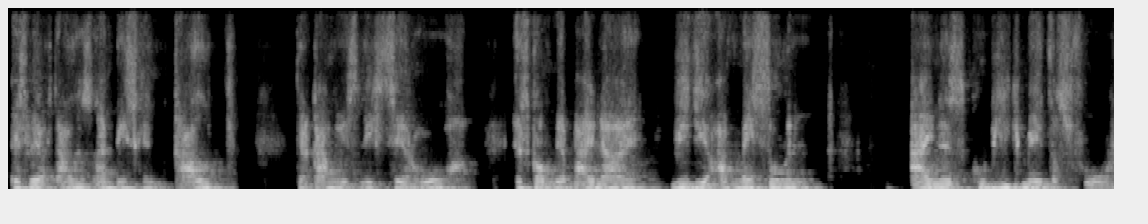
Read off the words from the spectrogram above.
Es wirkt alles ein bisschen kalt, der Gang ist nicht sehr hoch, es kommt mir beinahe wie die Abmessungen eines Kubikmeters vor.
